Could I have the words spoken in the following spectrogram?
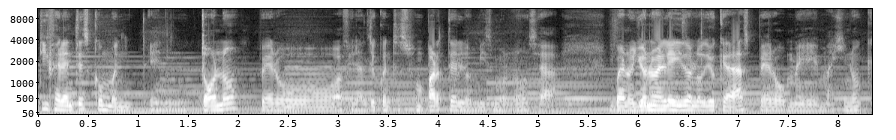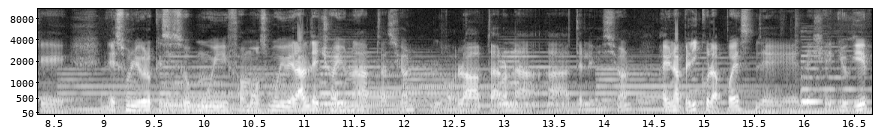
diferentes como en, tono, pero a final de cuentas son parte de lo mismo, ¿no? O sea, bueno, yo no he leído El odio que das, pero me imagino que es un libro que se hizo muy famoso, muy viral. De hecho, hay una adaptación, lo, adaptaron a, televisión. Hay una película, pues, de, de Hate You Give.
